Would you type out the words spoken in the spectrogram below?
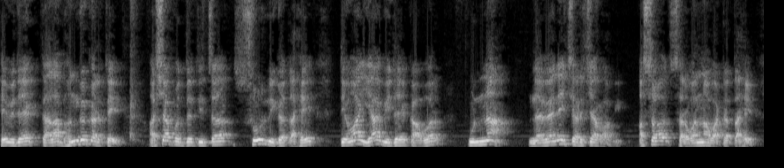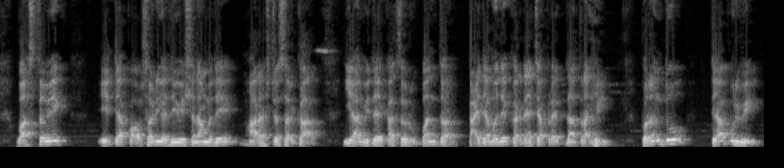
हे विधेयक त्याला भंग करते अशा पद्धतीचा सूर निघत आहे. तेव्हा या विधेयकावर पुन्हा नव्याने चर्चा व्हावी असं सर्वांना वाटत आहे. वास्तविक येत्या पावसाळी अधिवेशनामध्ये महाराष्ट्र सरकार या विधेयकाचं रूपांतर कायद्यामध्ये करण्याच्या प्रयत्नात राहील. परंतु त्यापूर्वी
